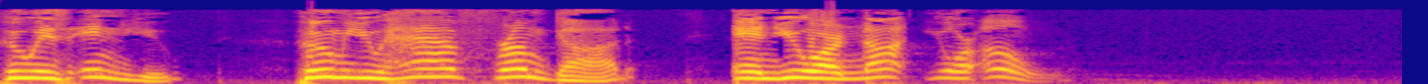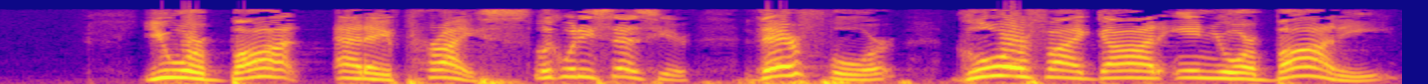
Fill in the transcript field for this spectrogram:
who is in you, whom you have from God, and you are not your own? You were bought at a price. Look what he says here. Therefore, glorify God in your body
